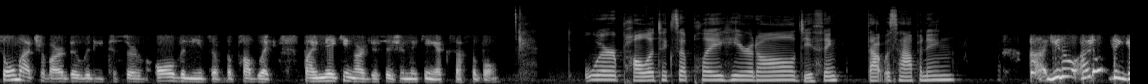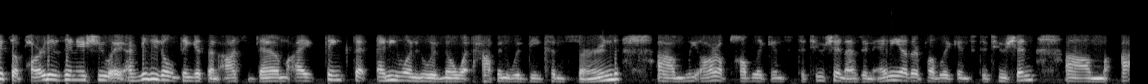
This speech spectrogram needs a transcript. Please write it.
so much of our ability to serve all the needs of the public by making our decision making accessible. Were politics at play here at all? Do you think that was happening? Uh, you know, I don't think it's a partisan issue. I, I really don't think it's an us them. I think that anyone who would know what happened would be concerned. Um, we are a public institution, as in any other public institution. Um, uh,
